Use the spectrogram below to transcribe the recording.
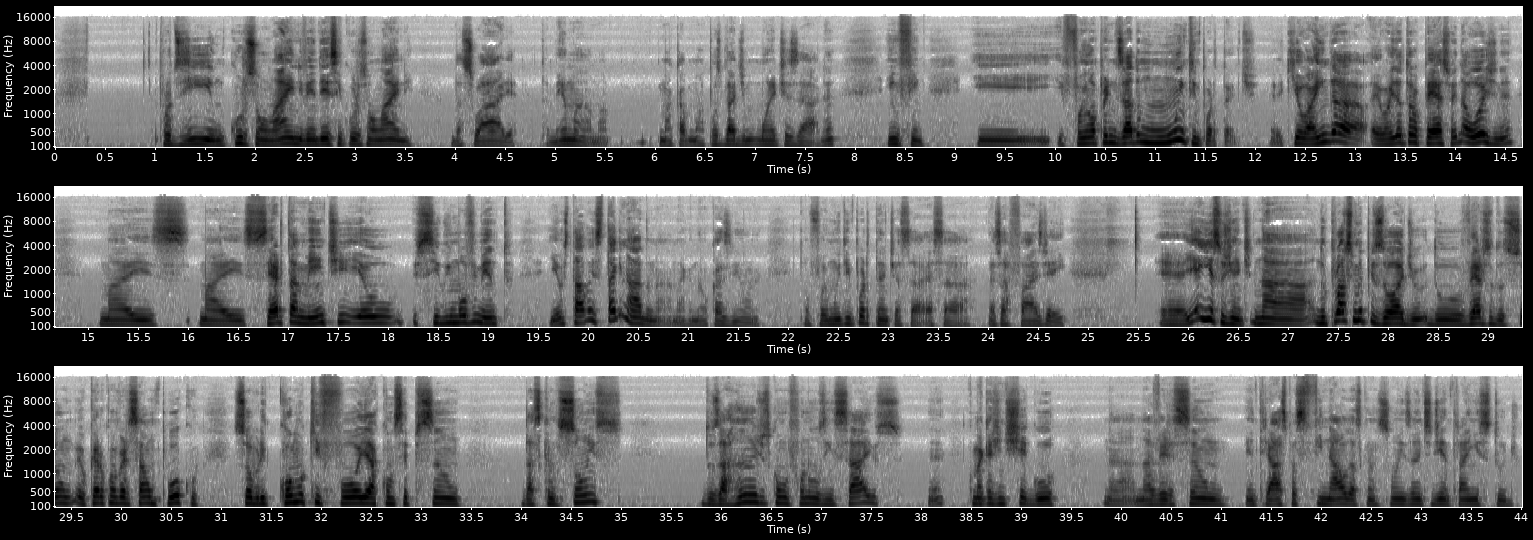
Produzir um curso online, vender esse curso online da sua área, também é uma, uma, uma, uma possibilidade de monetizar, né? Enfim, e, e, foi um aprendizado muito importante, que eu ainda, eu ainda tropeço, ainda hoje, né? Mas, mas certamente eu sigo em movimento. E eu estava estagnado na, na, na ocasião, né? Então foi muito importante essa, essa, essa fase aí. É, e é isso, gente. Na, no próximo episódio do Verso do Som, eu quero conversar um pouco sobre como que foi a concepção das canções, dos arranjos, como foram os ensaios, né? como é que a gente chegou na, na, versão, entre aspas, final das canções antes de entrar em estúdio.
